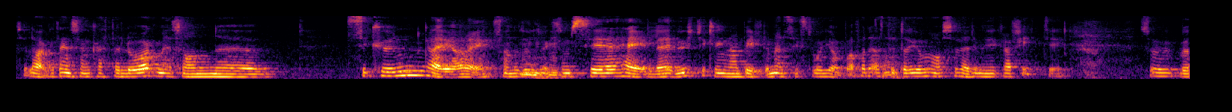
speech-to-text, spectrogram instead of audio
Så laget jeg en sånn katalog med sånn uh, sekundgreier i. Sånn at du mm-hmm. liksom ser hele utviklingen av bildet mens jeg sto og jobba. For det, da gjorde vi også veldig mye graffiti. Så eh,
